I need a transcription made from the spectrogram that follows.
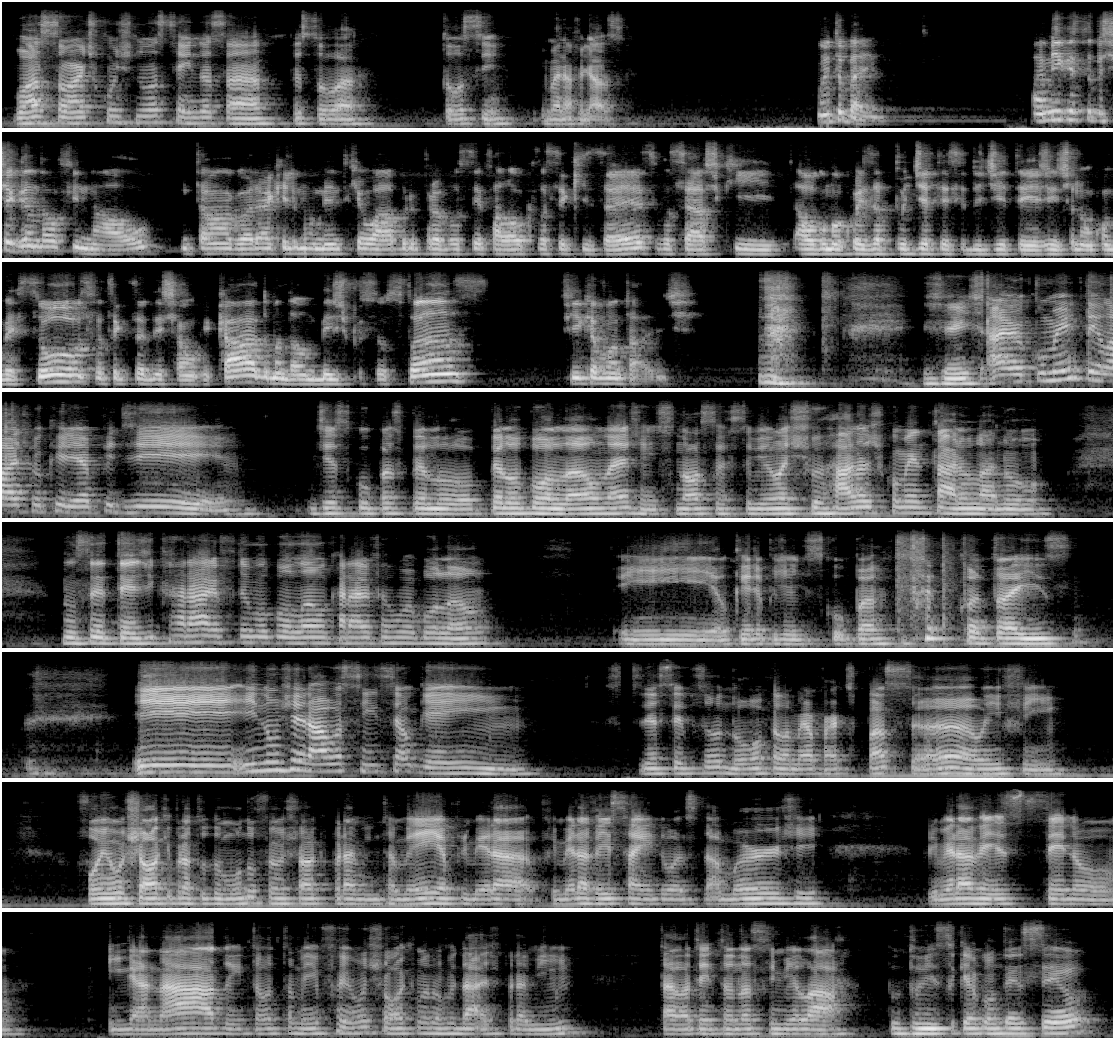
boa sorte. Continua sendo essa pessoa doce e maravilhosa. Muito bem. Amiga, estamos chegando ao final, então agora é aquele momento que eu abro para você falar o que você quiser. Se você acha que alguma coisa podia ter sido dita e a gente não conversou, se você quiser deixar um recado, mandar um beijo para seus fãs, fique à vontade. Gente, ah, eu comentei lá que eu queria pedir desculpas pelo, pelo bolão, né, gente? Nossa, eu recebi uma churrada de comentário lá no, no CT de caralho, fudeu meu bolão, caralho, ferrou meu bolão. E eu queria pedir desculpa quanto a isso. E, e no geral, assim, se alguém se decepcionou pela minha participação, enfim, foi um choque para todo mundo, foi um choque para mim também. A primeira, primeira vez saindo antes da merge, primeira vez sendo enganado, então também foi um choque, uma novidade para mim. Tava tentando assimilar tudo isso que aconteceu.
